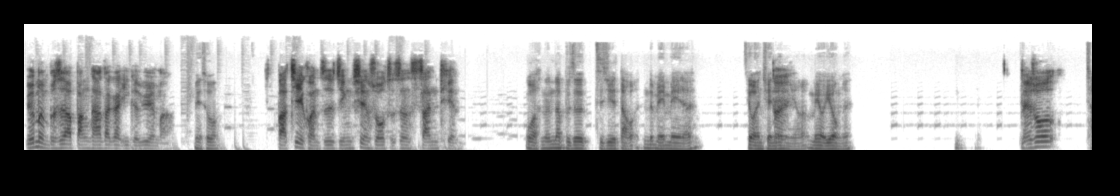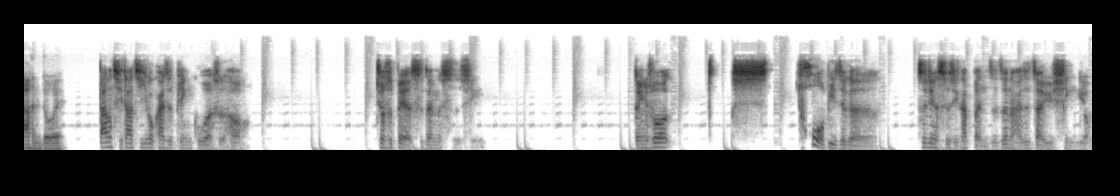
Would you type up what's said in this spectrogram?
原本不是要帮他大概一个月吗？没错，把借款资金限缩只剩三天。哇，那那不就直接倒那没没了，就完全都没有没有用了。等于说差很多哎。当其他机构开始评估的时候。就是贝尔斯登的死刑，等于说，货币这个这件事情，它本质真的还是在于信用。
